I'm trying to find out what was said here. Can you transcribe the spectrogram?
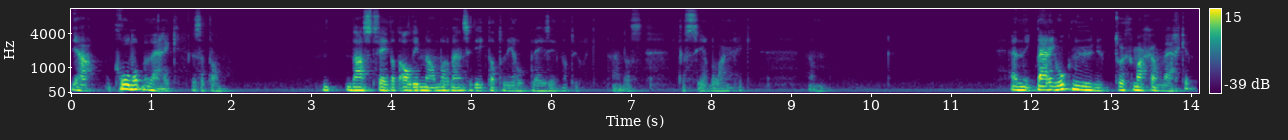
ja, kroon op mijn werk is dat dan. Naast het feit dat al die andere mensen die ik tatoeëer ook blij zijn, natuurlijk. Dat, is, dat is zeer belangrijk. Ehm, en ik merk ook nu, nu ik terug mag gaan werken,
